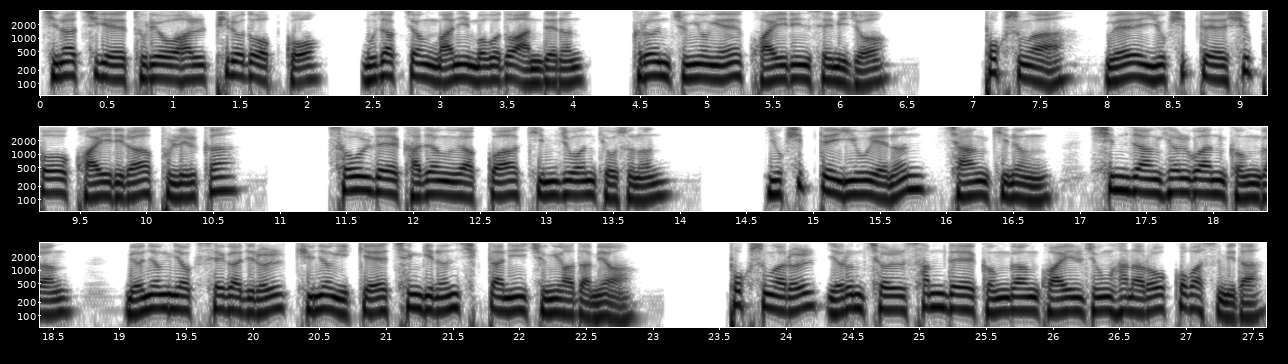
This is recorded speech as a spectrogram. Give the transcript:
지나치게 두려워할 필요도 없고 무작정 많이 먹어도 안 되는 그런 중용의 과일인 셈이죠. 복숭아, 왜 60대 슈퍼 과일이라 불릴까? 서울대 가정의학과 김주원 교수는 60대 이후에는 장 기능, 심장 혈관 건강, 면역력 세 가지를 균형 있게 챙기는 식단이 중요하다며 복숭아를 여름철 3대 건강 과일 중 하나로 꼽았습니다.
